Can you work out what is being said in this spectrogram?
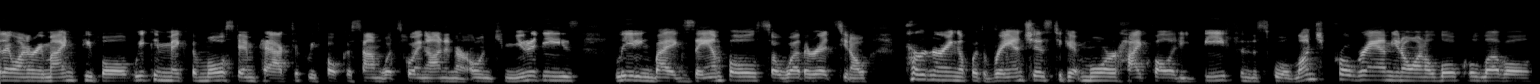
that I want to remind people we can make the most impact if we focus on what's going on in our own communities, leading by example. So whether it's, you know, partnering up with ranches to get more high quality beef in the school lunch program, you know, on a local level,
